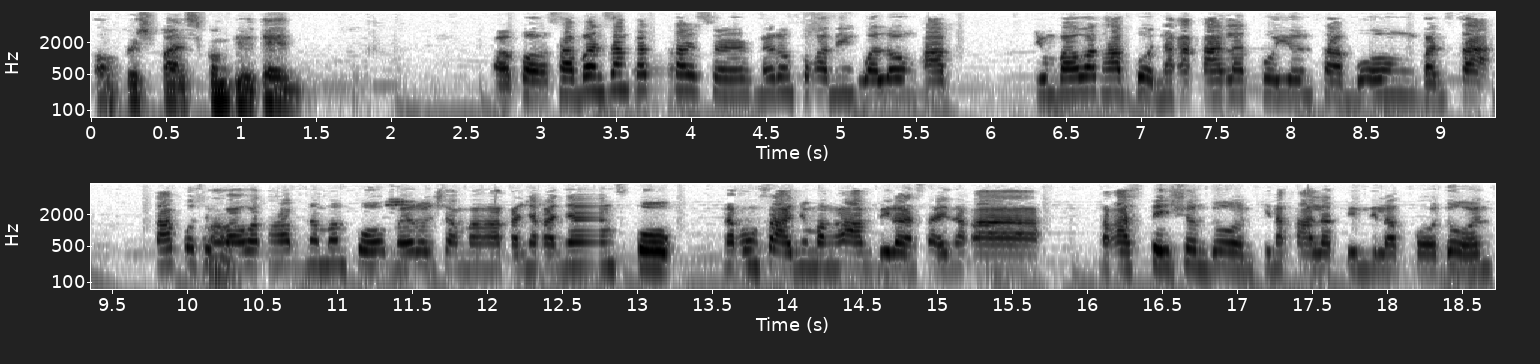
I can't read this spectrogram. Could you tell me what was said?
of response computed. Opo, sa bansang Qatar, sir, meron po kaming walong hub. Yung bawat hub po, nakakalat po yun sa buong bansa. Tapos yung Wow. bawat hub naman po, meron siyang mga kanya-kanyang spoke na kung saan yung mga ambulance ay naka, naka-station doon. Kinakalat din nila po doon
